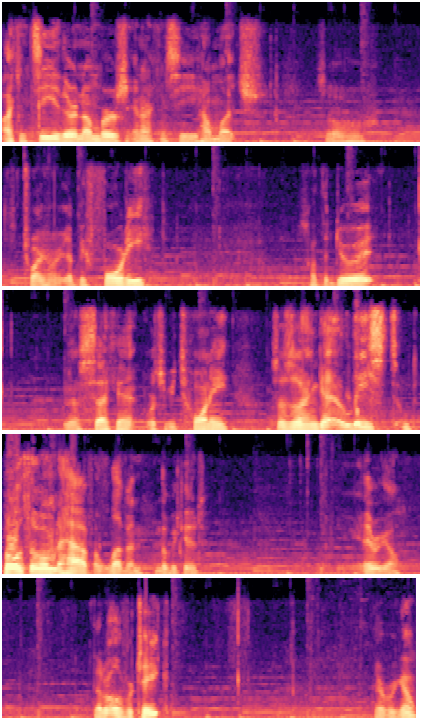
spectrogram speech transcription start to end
I can see their numbers and I can see how much. So 20, that'd be 40. So I have to do it in a second, which would be 20. So I can get at least both of them to have 11. That'll be good. There we go. That'll overtake. There we go.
